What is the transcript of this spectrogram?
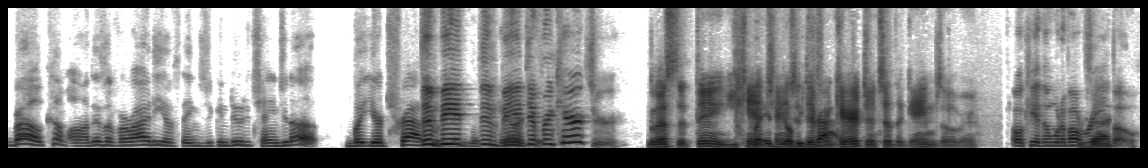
Bro, come on. There's a variety of things you can do to change it up. But you're trapped. Then be a, these then be a different character. But that's the thing. You can't But change you'll a different trapped. character until the game's over. Okay, then what about Exactly. Rainbow?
